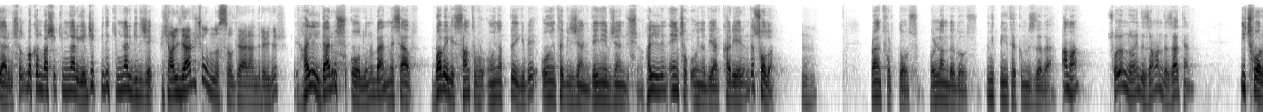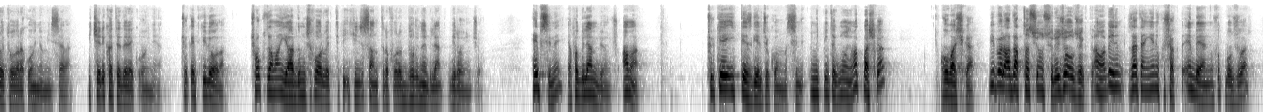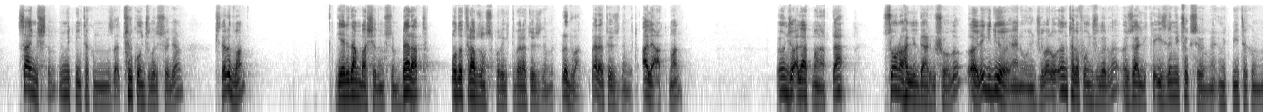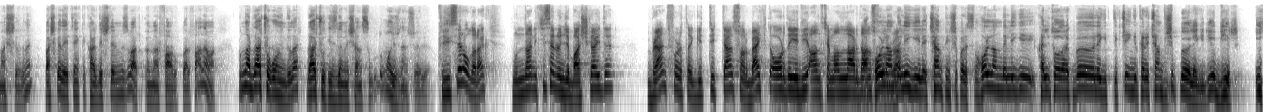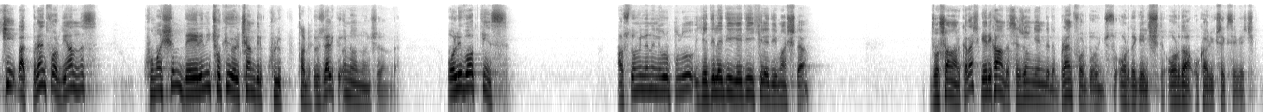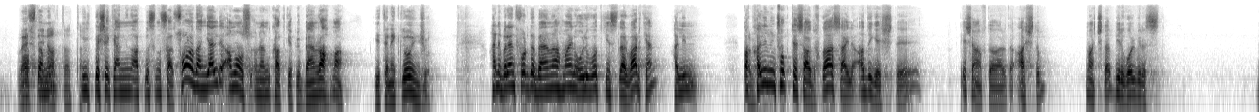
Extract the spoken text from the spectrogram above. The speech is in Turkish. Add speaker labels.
Speaker 1: Dervişoğlu. Bakın başka kimler gelecek bir de kimler gidecek.
Speaker 2: Peki Halil Dervişoğlu nasıl değerlendirebilir?
Speaker 1: Halil Dervişoğlu'nu ben mesela Babel'i Santrafor oynattığı gibi oynatabileceğini, deneyebileceğini düşünüyorum. Halil'in en çok oynadığı yer kariyerinde solo. Brentford'da olsun, Hollanda'da olsun, Ümit Milli takımımızda da. Ama Solon'da oynadığı zaman da zaten iç forvet olarak oynamayı seven, içeri kat ederek oynayan, çok etkili olan, çok zaman yardımcı forvet tipi ikinci santrafora bürünebilen bir oyuncu. Hepsini yapabilen bir oyuncu. Ama Türkiye'ye ilk kez gelecek olması. Şimdi Ümit Milli takımda oynamak başka, o başka. Bir böyle adaptasyon süreci olacaktır. Ama benim zaten yeni kuşakta en beğendiğim futbolcular saymıştım. Ümit Milli takımımızda. Türk oyuncuları söylüyorum. İşte Rıdvan. Geriden başladım istiyorum. Berat. O da Trabzonspor'a gitti Berat Özdemir. Rıdvan, Berat Özdemir, Ali Akman. Önce Ali Akman hatta. Sonra Halil Dervişoğlu. Öyle gidiyor yani oyuncular. O ön taraf oyuncularını özellikle izlemeyi çok seviyorum. Yani Ümit Milli takımın maçlarını. Başka da yetenekli kardeşlerimiz var. Ömer Faruklar falan ama bunlar daha çok oynadılar. Daha çok izleme şansı buldum. O yüzden söylüyorum.
Speaker 2: Fiziksel olarak bundan iki sene önce başkaydı. Brentford'a gittikten sonra belki de orada yediği antrenmanlardan
Speaker 1: Bak,
Speaker 2: sonra
Speaker 1: Hollanda Ligi ile Championship arasında Hollanda Ligi kalite olarak böyle gittikçe İngiltere Championship böyle gidiyor. Bir. İki. Bak Brentford yalnız kumaşın değerini çok iyi ölçen bir kulüp.
Speaker 2: Tabii.
Speaker 1: Özellikle ön oyuncularında. Oli Watkins. Aston Villa'nın Liverpool'u yedilediği, yedi ikilediği maçta coşan arkadaş. Geri kalan da sezon genelinde de Brentford oyuncusu orada gelişti. Orada o kadar yüksek seviye çıktı. West Ham'ın ilk beşe kendini atmasını sağladı. Sonradan geldi ama olsun önemli katkı yapıyor. Ben Rahma. Yetenekli oyuncu. Hani Brentford'da Ben Rahma ile Oli Watkins'ler varken Halil Bak Halil'in çok tesadüf. Galatasaray'la adı geçti. Geçen haftalarda açtım. Maçta bir gol bir asist.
